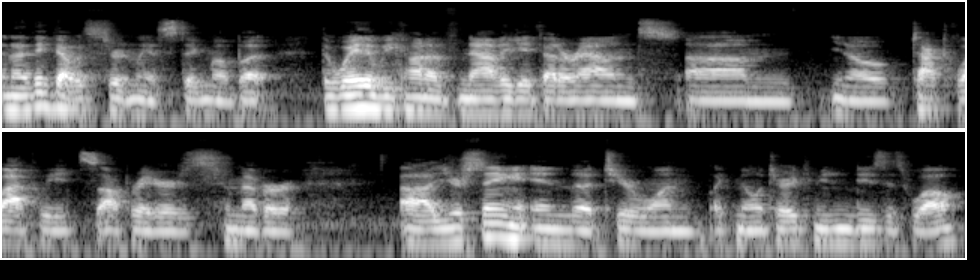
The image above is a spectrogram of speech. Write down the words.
and I think that was certainly a stigma. But the way that we kind of navigate that around, um, you know, tactical athletes, operators, whomever, uh, you're seeing it in the tier one like military communities as well,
